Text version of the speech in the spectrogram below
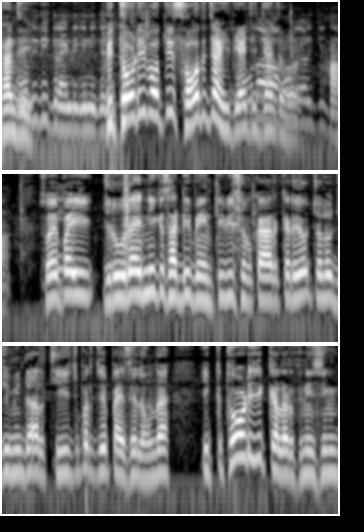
ਹਾਂਜੀ। ਉਹਦੀ ਦੀ ਗ੍ਰਾਈਂਡਿੰਗ ਨਹੀਂ ਵੀ ਕਰੀ ਥੋੜੀ ਬਹੁਤੀ ਸੋਧ ਚਾਹੀਦੀ ਹੈ ਚੀਜ਼ਾਂ 'ਚ ਹੋਰ। ਹਾਂ। ਸੋ ਇਹ ਭਾਈ ਜਰੂਰ ਹੈ ਇੰਨੀ ਕਿ ਸਾਡੀ ਬੇਨਤੀ ਵੀ ਸਵੀਕਾਰ ਕਰਿਓ। ਚਲੋ ਜ਼ਿਮੀਂਦਾਰ ਚੀਜ਼ ਪਰ ਜੇ ਪੈਸੇ ਲਾਉਂਦਾ ਇੱਕ ਥੋੜੀ ਜਿਹੀ ਕਲਰ ਫਿਨਿਸ਼ਿੰਗ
